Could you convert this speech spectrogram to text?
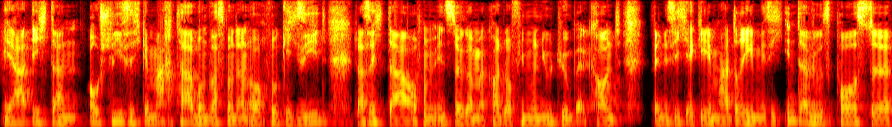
ja, ich dann ausschließlich gemacht habe und was man dann auch wirklich sieht, dass ich da auf meinem Instagram-Account, auf meinem YouTube-Account, wenn es sich ergeben hat, regelmäßig Interviews poste,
